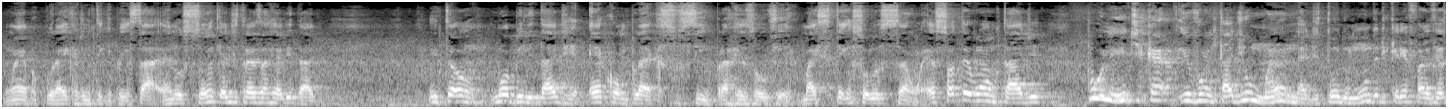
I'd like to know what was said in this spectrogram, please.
Não é por aí que a gente tem que pensar, é no sonho que a gente traz a realidade. Então, mobilidade é complexo, sim, para resolver, mas tem solução. É só ter vontade política e vontade humana de todo mundo de querer fazer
